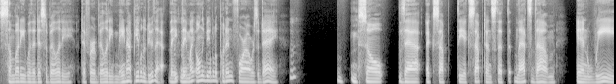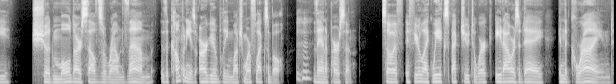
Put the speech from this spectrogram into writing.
somebody with a disability, a differability, may not be able to do that. They Mhm. they might only be able to put in four hours a day. Mhm. So that accept the acceptance that th- that's them, and we should mold ourselves around them. The company is arguably much more flexible hmm than a person. So if if you're like we expect you to work 8 hours a day in the grind,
